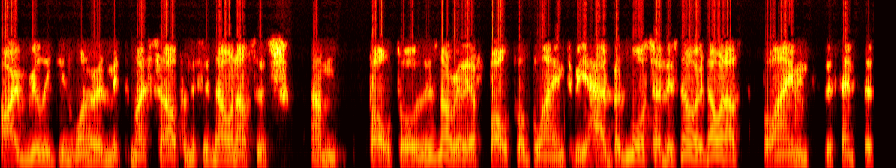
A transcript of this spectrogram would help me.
I really didn't want to admit to myself, and this is no one else's um, fault or there's not really a fault or blame to be had, but more so there's no no one else to blame in the sense that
